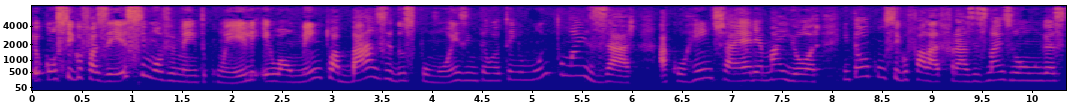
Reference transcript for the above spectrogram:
eu consigo fazer esse movimento com ele, eu aumento a base dos pulmões, então eu tenho muito mais ar, a corrente aérea é maior. Então eu consigo falar frases mais longas,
